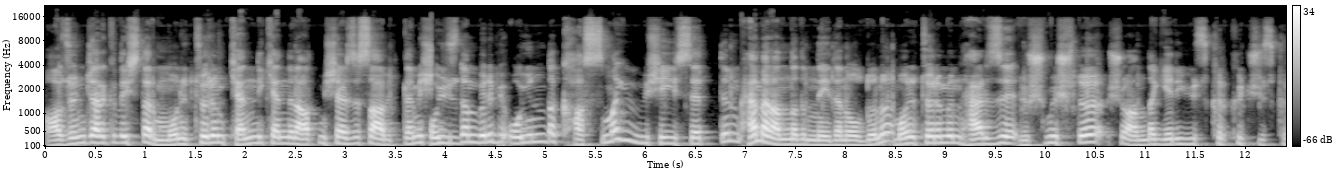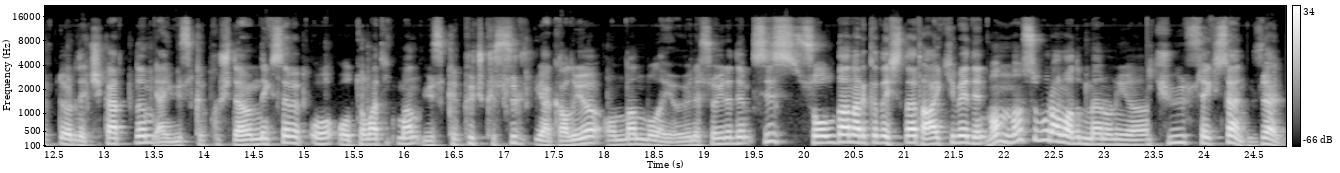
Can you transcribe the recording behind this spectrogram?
az önce arkadaşlar monitörüm kendi kendine 60 Hz'e sabitlemiş. O yüzden böyle bir oyunda kasma gibi bir şey hissettim. Hemen anladım neyden olduğunu. Monitörümün herzi düşmüştü. Şu anda geri 143-144'e çıkarttım. Yani 143 dememdeki sebep o otomatikman 143 küsür yakalıyor. Ondan dolayı öyle söyledim. Siz soldan arkadaşlar takip edin. Lan nasıl vuramadım ben onu ya? 280. Güzel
